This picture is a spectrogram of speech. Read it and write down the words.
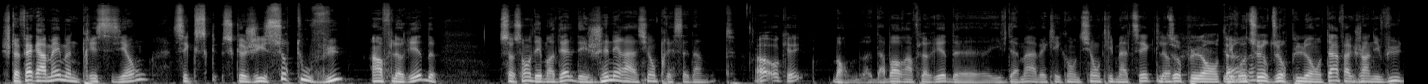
Je te fais quand même une précision, c'est que ce que- ce que j'ai surtout vu en Floride, ce sont des modèles des générations précédentes. Ah, OK. Bon, ben, d'abord en Floride, euh, évidemment, avec les conditions climatiques, Ça là, dure plus longtemps. les là. voitures durent plus longtemps. Fait que j'en ai vu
